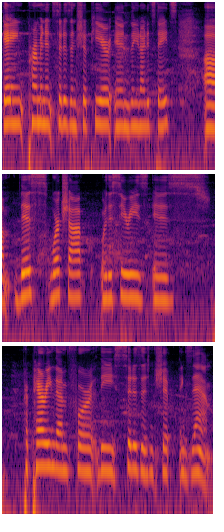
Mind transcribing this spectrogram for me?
gain permanent citizenship here in the United States. Um, this workshop or this series is preparing them for the citizenship exam.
